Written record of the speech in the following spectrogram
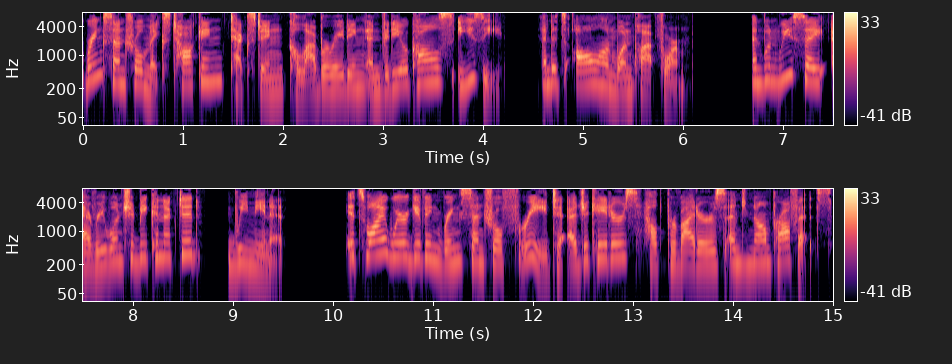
Ring Central makes talking, texting, collaborating, and video calls easy, and it's all on one platform. And when we say everyone should be connected, we mean it. It's why we're giving Ring Central free to educators, health providers, and nonprofits.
